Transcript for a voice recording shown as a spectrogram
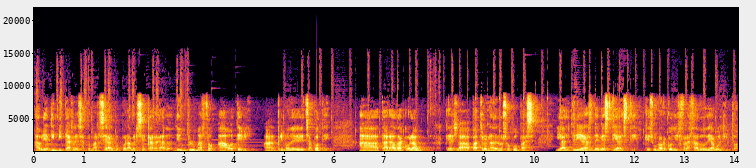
habría que invitarles a tomarse algo por haberse cargado de un plumazo a Otegi, al primo de Chapote, a Tarada Colau, que es la patrona de los ocupas, y al Trías de Bestia este, que es un orco disfrazado de abuelito.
